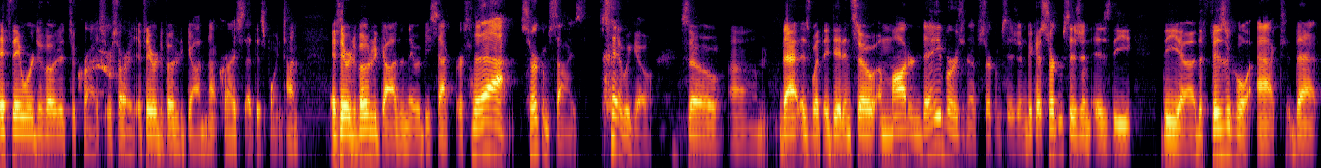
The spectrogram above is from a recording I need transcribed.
if they were devoted to Christ, or sorry, if they were devoted to God, not Christ at this point in time, if they were devoted to God, then they would be sac- ah, circumcised. There we go. So um, that is what they did, and so a modern day version of circumcision, because circumcision is the the uh, the physical act that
